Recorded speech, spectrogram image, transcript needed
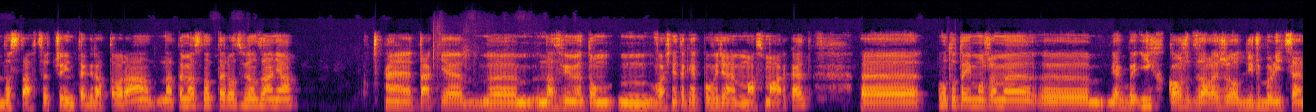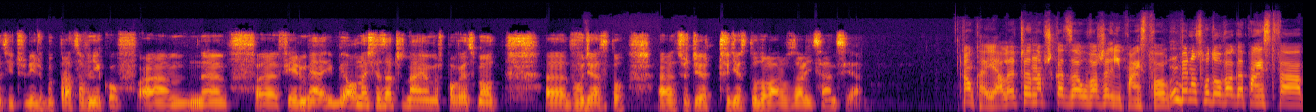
dostawcę czy integratora. Natomiast no, te rozwiązania takie, e, nazwijmy to właśnie tak jak powiedziałem, mass market, e, no tutaj możemy, e, jakby ich koszt zależy od liczby licencji, czy liczby pracowników w firmie i one się zaczynają już powiedzmy od e, 20 e, czy 30 dolarów za licencję. Okej, ale czy na przykład zauważyli Państwo, biorąc pod uwagę Państwa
